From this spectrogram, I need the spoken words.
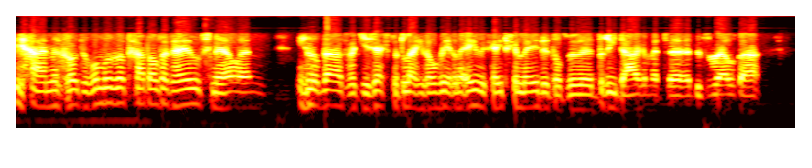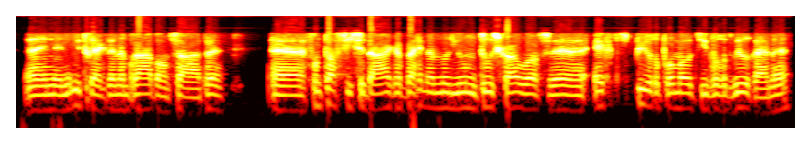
Ja, en een grote ronde, dat gaat altijd heel snel. En inderdaad, wat je zegt, het lijkt alweer een eeuwigheid geleden dat we drie dagen met uh, de Vuelta in, in, Utrecht en in Brabant zaten. Uh, fantastische dagen, bijna een miljoen toeschouwers. Echt pure promotie voor het wielrennen.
